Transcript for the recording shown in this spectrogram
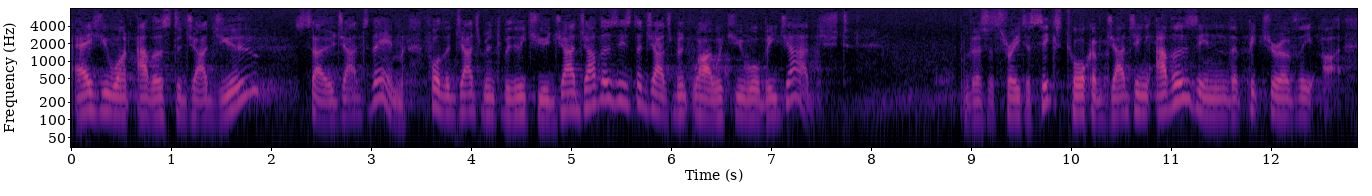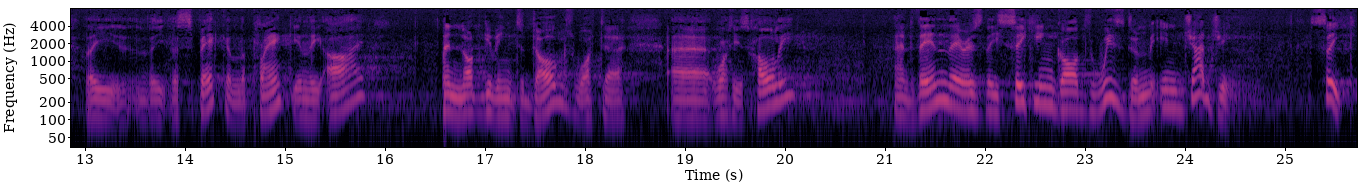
As you want others to judge you, so judge them. For the judgment with which you judge others is the judgment by which you will be judged. Verses 3 to 6 talk of judging others in the picture of the, uh, the, the, the, speck and the plank in the eye, and not giving to dogs what, uh, uh, what is holy. And then there is the seeking God's wisdom in judging. Seek,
